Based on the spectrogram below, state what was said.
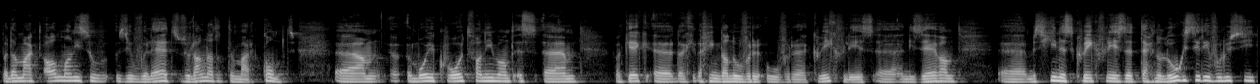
Maar dat maakt allemaal niet zo, zoveel uit, zolang dat het er maar komt. Ehm, een mooie quote van iemand is... van kijk, eh, dat, ging dan over, over eh, kweekvlees. En die zei van... eh, misschien is kweekvlees de technologische revolutie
